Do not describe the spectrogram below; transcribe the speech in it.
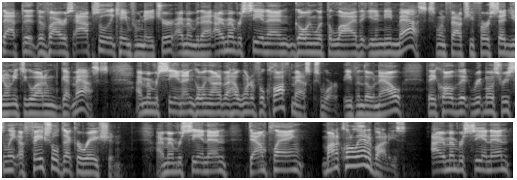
that the, the virus absolutely came from nature. I remember that. I remember CNN going with the lie that you didn't need masks when Fauci first said you don't need to go out and get masks. I remember CNN going on about how wonderful cloth masks were, even though now they called it most recently a facial decoration. I remember CNN downplaying monoclonal antibodies. I remember CNN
